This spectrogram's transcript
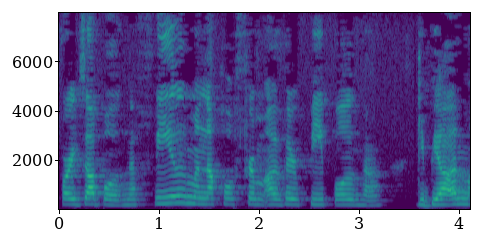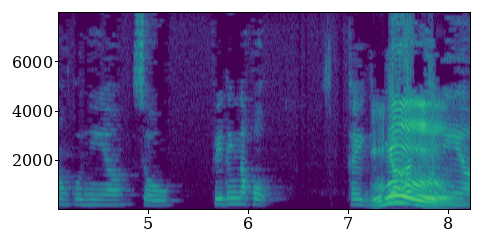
for example, na feel man ako from other people na gibiyaan man ko niya. So, feeling nako kay gibiyaan ko niya.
